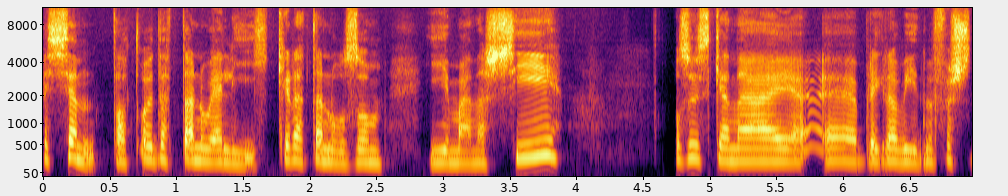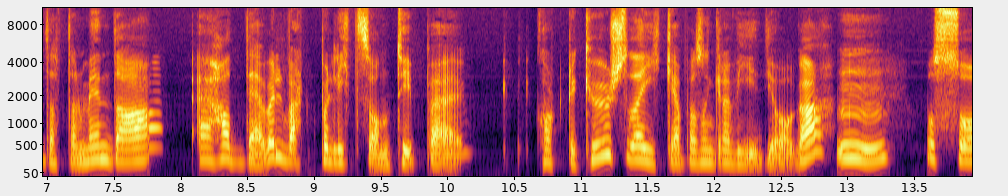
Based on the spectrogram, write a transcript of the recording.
Jeg kjente at oi, dette er noe jeg liker, dette er noe som gir meg energi. Og så husker jeg når jeg eh, ble gravid med førstedatteren min, da eh, hadde jeg vel vært på litt sånn type korte kurs, så da gikk jeg på sånn gravidyoga. Mm. Og så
